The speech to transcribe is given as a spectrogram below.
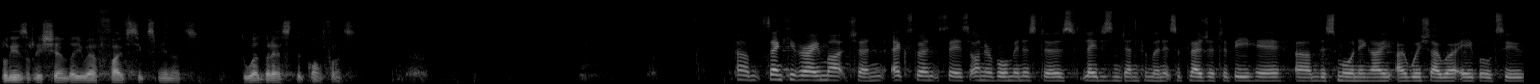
Please, Richenda, you have five, six minutes to address the conference. Um, thank you very much, and Excellencies, Honourable Ministers, ladies and gentlemen, it's a pleasure to be here um, this morning. I, I, wish I were able to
